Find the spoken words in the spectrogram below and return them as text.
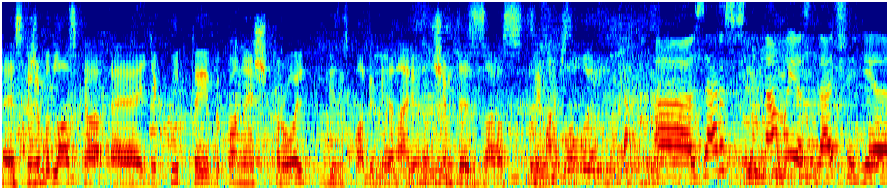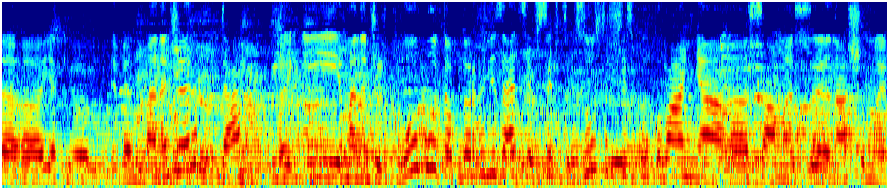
Е, Скажи, будь ласка, е, яку ти виконуєш роль в бізнес-клабі мільйонарів? Чим ти зараз займаєшся? Зараз основна моя задача є е, як івент-менеджер да, і менеджер клубу, тобто організація всіх цих зустрічей, спілкування е, саме з нашими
